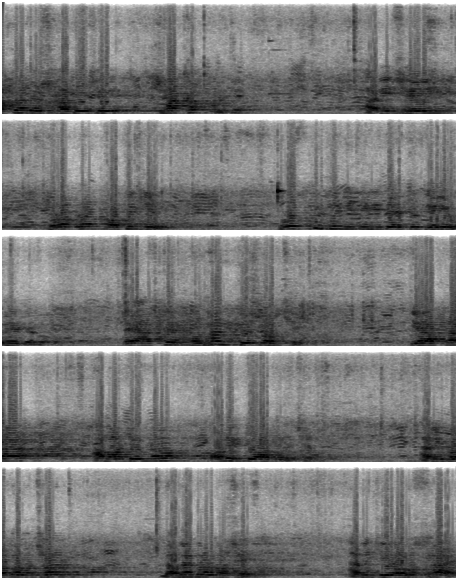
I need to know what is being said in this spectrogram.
আপনাদের সাথে এসে সাক্ষাৎ করে। দেন আমি সেই প্রোগ্রাম করতে গিয়ে প্রস্তুতি নীতি নিতে একটু দেরি হয়ে গেল। তাই আজকের প্রধান উদ্দেশ্য হচ্ছে যে আপনারা আমার জন্য অনেক দোয়া করেছেন। আমি গত বছর নভেম্বর মাসে আমি যে অবস্থায়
